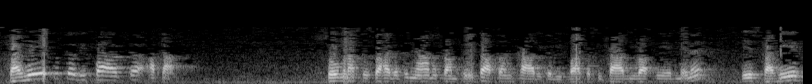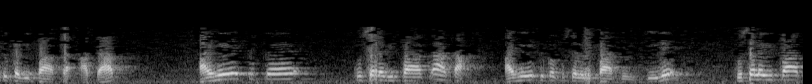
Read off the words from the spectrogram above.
සහේතුක විපාක 8ක්. සෝමනස්ස සහගත ඥාන සම්ප්‍රේත අසංඛාරික විපාක පිටාදි වශයෙන් වෙන ඒ සහේතුක විපාක 8ක් අහේතුක කුසල විපාක 8ක්. අහේතුක කුසල විපාකයේ කියේ කුසල විපාක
